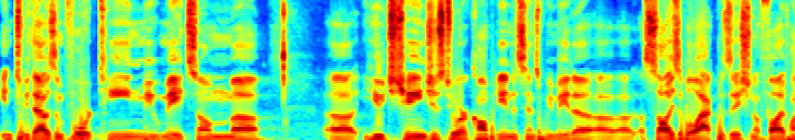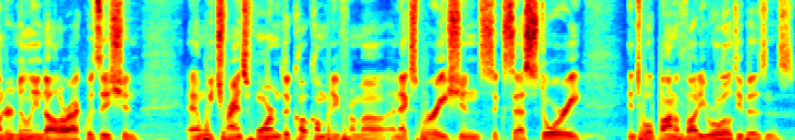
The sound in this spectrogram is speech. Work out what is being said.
In 2014, we made some uh, uh, huge changes to our company in the sense we made a, a, a sizable acquisition, a $500 million acquisition, and we transformed the co- company from a, an exploration success story into a bona fide royalty business.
